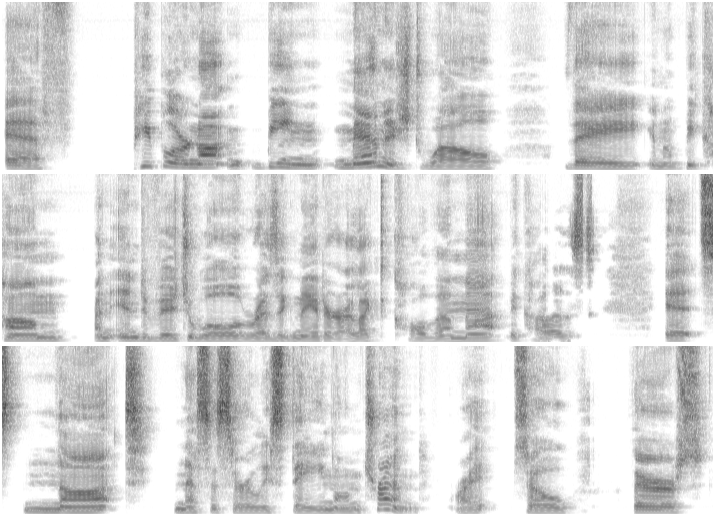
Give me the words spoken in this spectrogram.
if people are not being managed well, they, you know, become an individual resignator. I like to call them that because it's not necessarily staying on trend, right? So there's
